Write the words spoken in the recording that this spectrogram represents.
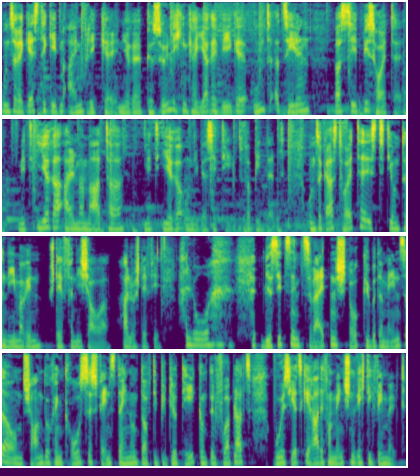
Unsere Gäste geben Einblicke in ihre persönlichen Karrierewege und erzählen, was sie bis heute mit ihrer Alma Mater, mit ihrer Universität verbindet. Unser Gast heute ist die Unternehmerin Stefanie Schauer. Hallo Steffi. Hallo. Wir sitzen im zweiten Stock über der Mensa und schauen durch ein großes Fenster hinunter auf die Bibliothek und den Vorplatz, wo es jetzt gerade von Menschen richtig wimmelt.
